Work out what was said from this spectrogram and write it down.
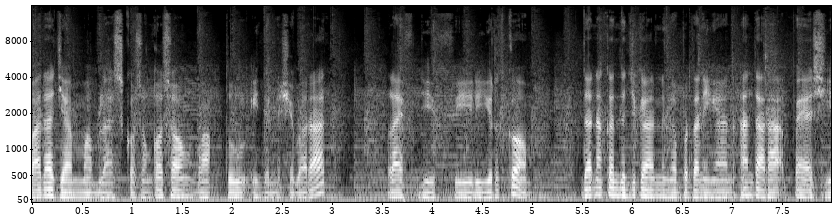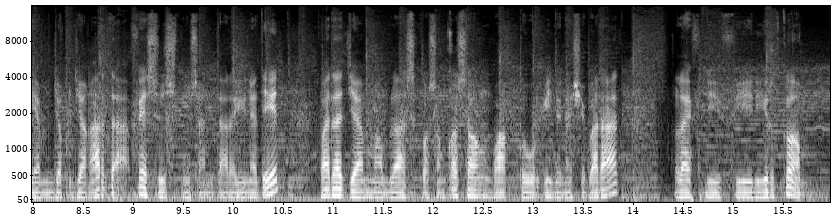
pada jam 15.00 waktu Indonesia Barat live di video.com dan akan dilanjutkan dengan pertandingan antara PSM Yogyakarta versus Nusantara United pada jam 15.00 waktu Indonesia Barat live di video.com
